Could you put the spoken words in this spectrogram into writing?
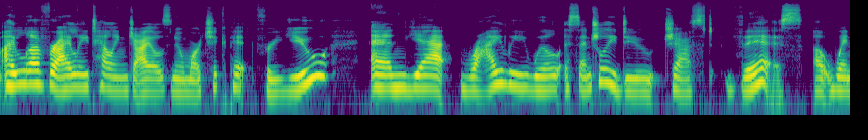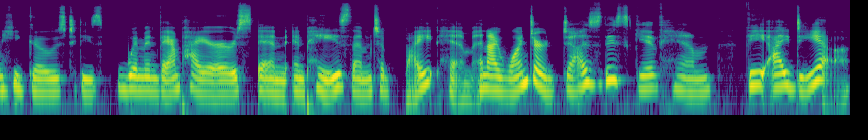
I love Riley telling Giles no more chick pit for you. And yet, Riley will essentially do just this uh, when he goes to these women vampires and, and pays them to bite him. And I wonder, does this give him the idea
